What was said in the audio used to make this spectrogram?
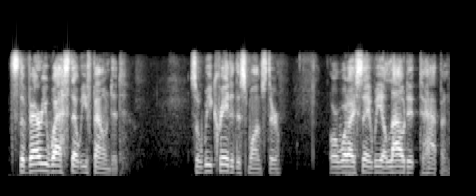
it's the very West that we founded. So we created this monster. Or what I say, we allowed it to happen.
